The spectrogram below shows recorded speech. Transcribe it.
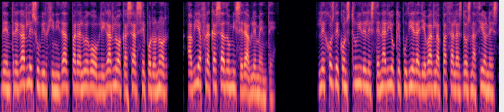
de entregarle su virginidad para luego obligarlo a casarse por honor, había fracasado miserablemente. Lejos de construir el escenario que pudiera llevar la paz a las dos naciones,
